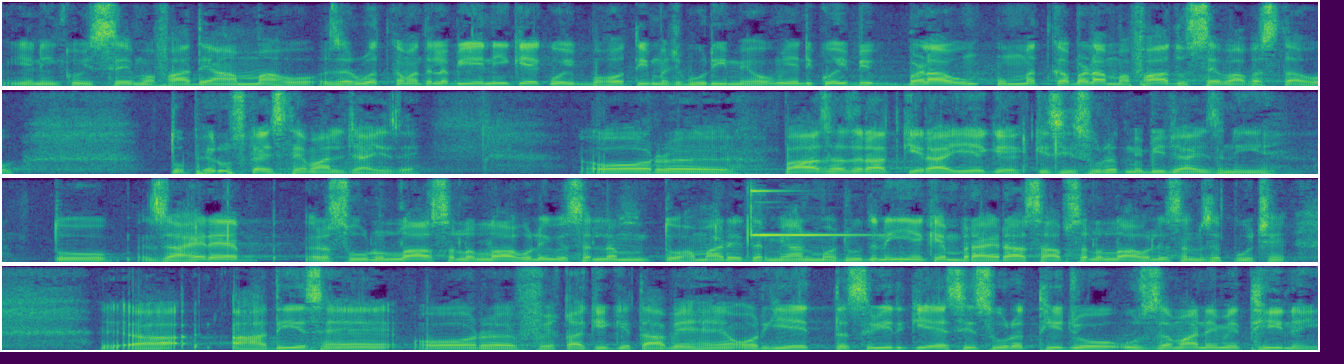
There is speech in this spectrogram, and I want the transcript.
یعنی کوئی اس سے مفاد عامہ ہو، ضرورت کا مطلب یہ نہیں کہ کوئی بہت ہی مجبوری میں ہو یعنی کوئی بھی بڑا امت کا بڑا مفاد اس سے وابستہ ہو، تو پھر اس کا استعمال جائز ہے۔ اور بعض حضرات کی رائے یہ کہ کسی صورت میں بھی جائز نہیں ہے۔ تو ظاہر ہے رسول اللہ صلی اللہ علیہ وسلم تو ہمارے درمیان موجود نہیں ہے کہ ہم براہ راست صاحب صلی اللہ علیہ وسلم سے پوچھیں۔ احادیث ہیں اور فقہ کی کتابیں ہیں اور یہ تصویر کی ایسی صورت تھی جو اس زمانے میں تھی نہیں۔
